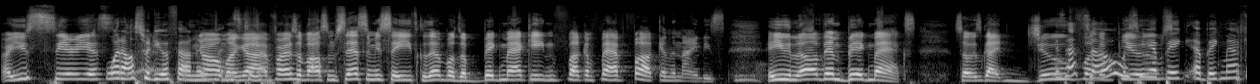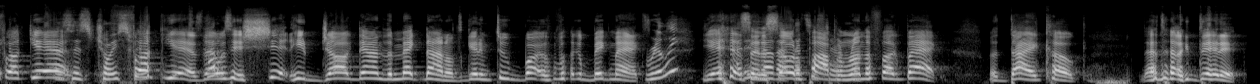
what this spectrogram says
Are you serious? What else would you have found in Oh my god! teeth? First of all, some sesame seeds because that was a Big Mac eating fucking fat fuck in the '90s. He loved them Big Macs, so he's got Jew Is that fucking so? Was he a big a Big Mac? Fuck yeah. That's his choice food? Fuck yes. That How- was his shit. He jogged down to the McDonald's, get him two bu- fucking Big Macs. Really? Yes, and a that. soda That's pop and run the fuck back. A Diet Coke. That's how he did it.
